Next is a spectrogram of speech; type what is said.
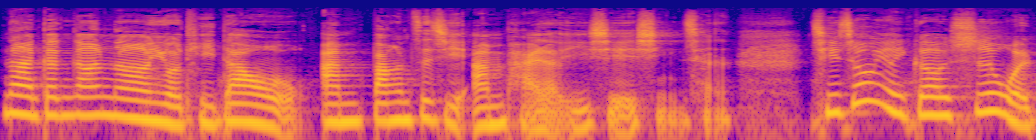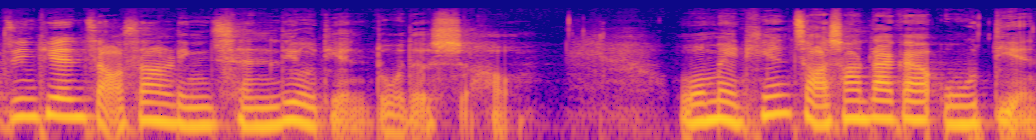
那刚刚呢有提到我安帮自己安排了一些行程，其中有一个是我今天早上凌晨六点多的时候，我每天早上大概五点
